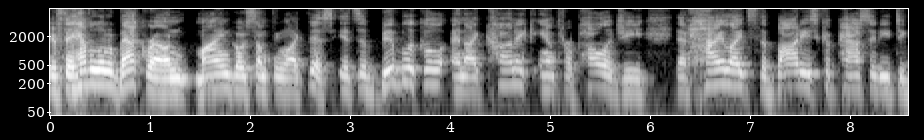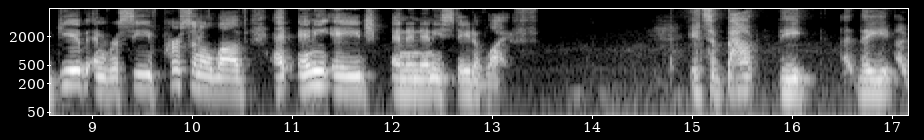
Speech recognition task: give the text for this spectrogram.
if they have a little background, mine goes something like this It's a biblical and iconic anthropology that highlights the body's capacity to give and receive personal love at any age and in any state of life. It's about the, the uh,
